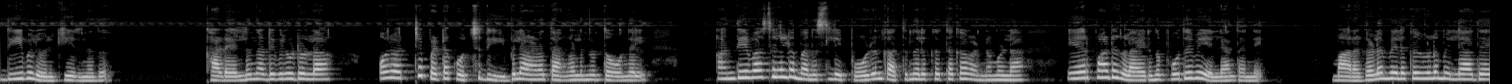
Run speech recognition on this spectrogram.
ദ്വീപിൽ ഒരുക്കിയിരുന്നത്. കടലിന് നടുവിലൂടെയുള്ള ഒരൊറ്റപ്പെട്ട കൊച്ചു ദ്വീപിലാണ് തങ്ങളെന്ന് തോന്നൽ. അന്തേവാസികളുടെ മനസ്സിൽ ഇപ്പോഴും കത്തുനിൽക്കത്തക്ക വണ്ണമുള്ള ഏർപ്പാടുകളായിരുന്നു പൊതുവെയെല്ലാം തന്നെ. മറകളും വിലക്കുകളും ഇല്ലാതെ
